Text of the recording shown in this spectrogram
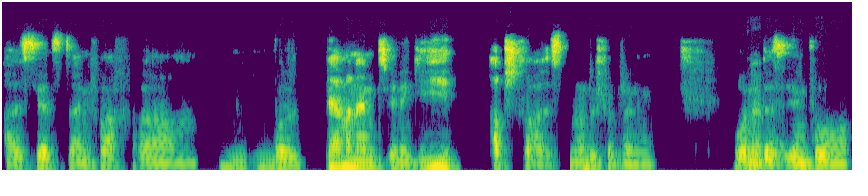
als jetzt einfach, ähm, wo du permanent Energie abstrahlst ne, durch Verbrennung. Ohne ja. dass irgendwo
